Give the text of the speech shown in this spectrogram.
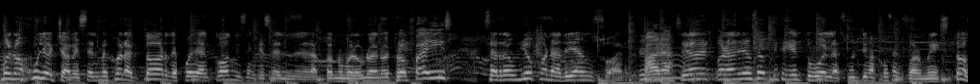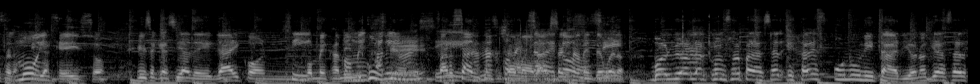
Bueno, Julio Chávez, el mejor actor después de Halcón, dicen que es el, el actor número uno de nuestro país, se reunió con Adrián Suárez. Para. Se reunió con Adrián Suárez, viste que él tuvo las últimas cosas que fueron muy exitosas, las Muy. pilas que hizo. Esa que hacía de Guy con, Sí, con Benjamín con Micucci. Benjamín, sí, Farsante la más se llamaba, exactamente. Bueno, volvió a hablar con Suárez para hacer esta vez un unitario. No quiere hacer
